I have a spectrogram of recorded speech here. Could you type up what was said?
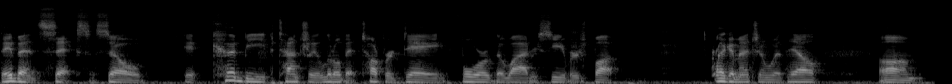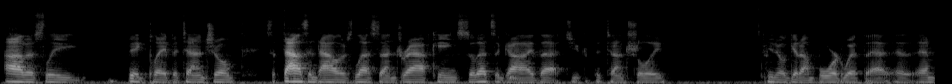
They've been six, so it could be potentially a little bit tougher day for the wide receivers. But like I mentioned with Hill, um, obviously big play potential. It's a thousand dollars less on DraftKings, so that's a guy that you could potentially, you know, get on board with at, at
